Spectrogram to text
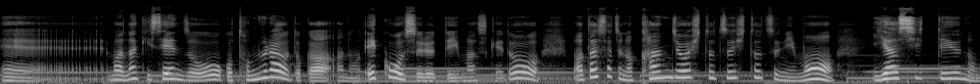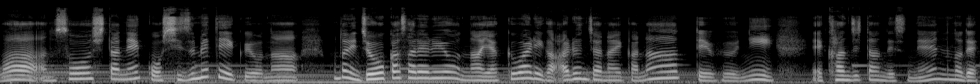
えー、まあ亡き先祖をこう弔うとかあのエコーするって言いますけど私たちの感情一つ一つにも癒しっていうのはあのそうしたねこう沈めていくような本当に浄化されるような役割があるんじゃないかなっていうふうに感じたんですね。なので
